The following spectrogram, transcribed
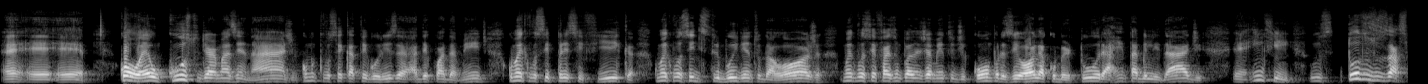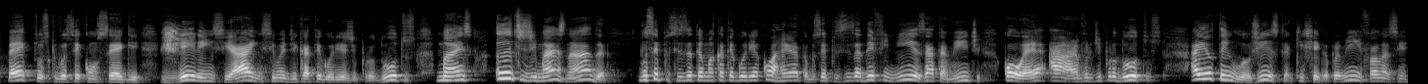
é, é, é, qual é o custo de armazenagem, como que você categoriza adequadamente, como é que você precifica, como é que você distribui dentro da loja, como é que você faz um planejamento de compras e olha a cobertura, a rentabilidade, é, enfim, os, todos os aspectos que você consegue gerenciar em cima de categorias de produtos, mas antes de mais nada, você precisa ter uma categoria correta, você precisa definir exatamente qual é a árvore de produtos. Aí eu tenho um lojista que chega para mim e fala assim:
